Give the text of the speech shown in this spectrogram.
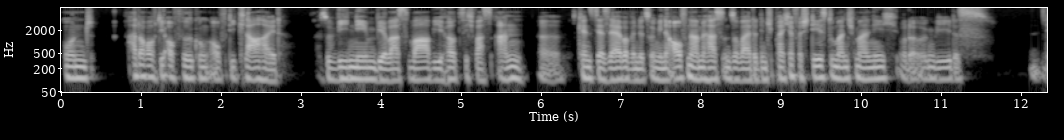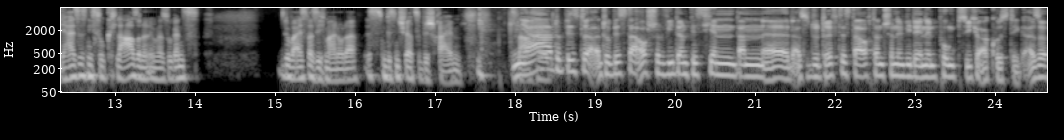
und hat auch die Aufwirkung auf die Klarheit. Also wie nehmen wir was wahr, wie hört sich was an? Äh, kennst ja selber, wenn du jetzt irgendwie eine Aufnahme hast und so weiter, den Sprecher verstehst du manchmal nicht oder irgendwie das, ja, es ist nicht so klar, sondern immer so ganz, Du weißt, was ich meine, oder? Es ist ein bisschen schwer zu beschreiben. ja, du bist du bist da auch schon wieder ein bisschen dann, äh, also du driftest da auch dann schon wieder in den Punkt Psychoakustik. Also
